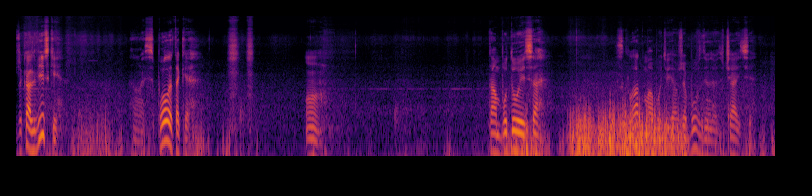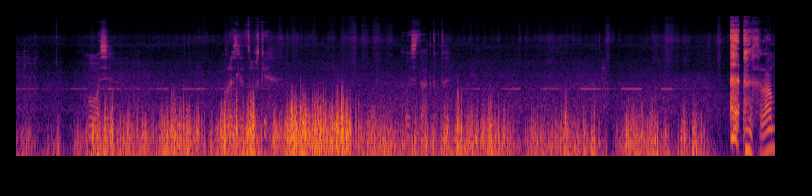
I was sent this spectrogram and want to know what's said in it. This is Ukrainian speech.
ЖК Львівський. Ось поле таке. О. Там будується склад, мабуть, я вже був в чайці. Ось. Брест-Литовський. Ось так тут. Храм.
